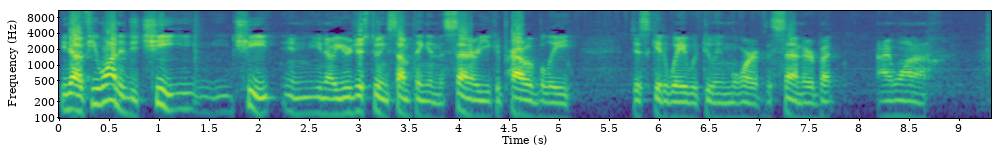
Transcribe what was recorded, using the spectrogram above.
you know, if you wanted to cheat, cheat, and you know you're just doing something in the center, you could probably just get away with doing more of the center. But I want to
